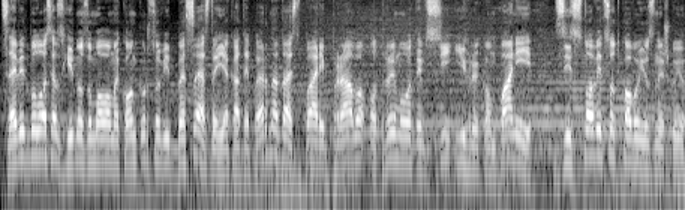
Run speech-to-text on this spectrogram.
Це відбулося згідно з умовами конкурсу від Bethesda, яка тепер надасть парі право отримувати всі ігри компанії зі 100% знижкою.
